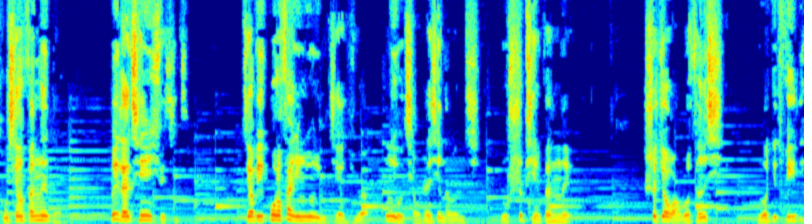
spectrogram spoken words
图像分类等。未来迁移学习将被广泛应用于解决更有挑战性的问题，如视频分类、社交网络分析、逻辑推理。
